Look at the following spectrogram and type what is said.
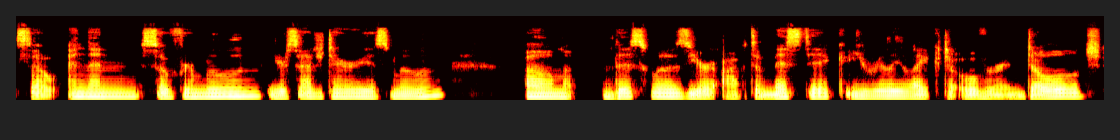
so and then so for Moon, your Sagittarius Moon, um, this was your optimistic. You really like to overindulge.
